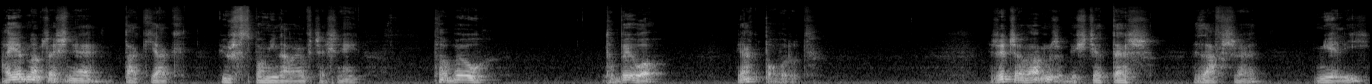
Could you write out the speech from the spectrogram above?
a jednocześnie, tak jak już wspominałem wcześniej, to był, to było jak powrót. Życzę Wam, żebyście też zawsze mieli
